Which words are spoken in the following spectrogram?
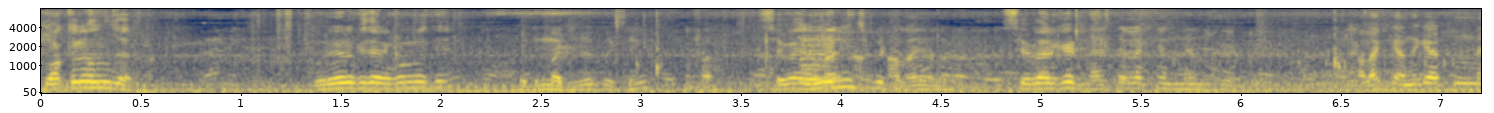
లోపలికి ఉంది సార్ గురేరికి జరగకపోతే కొద్ది మధ్యలో పెట్టి శివారి నుంచి శివారి అలా పక్కన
